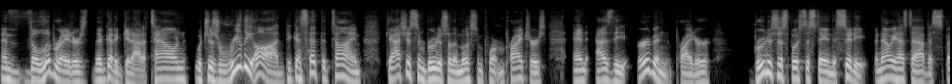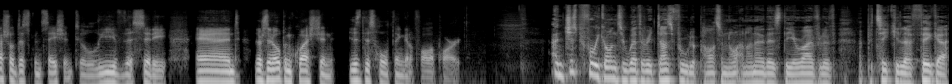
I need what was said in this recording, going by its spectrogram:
And the liberators, they've got to get out of town, which is really odd because at the time, Cassius and Brutus are the most important praetors. And as the urban praetor, Brutus is supposed to stay in the city, but now he has to have a special dispensation to leave the city. And there's an open question is this whole thing going to fall apart? And just before we go on to whether it does fall apart or not, and I know there's the arrival of a particular figure,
